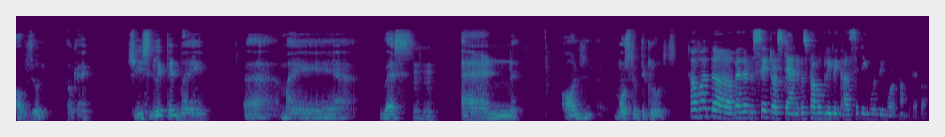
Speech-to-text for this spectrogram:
of Zoe. Okay. She selected my uh, my uh, vest hmm and all most of the clothes. How about the whether to sit or stand? It was probably because sitting would be more comfortable.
